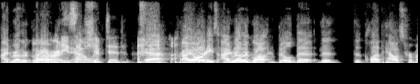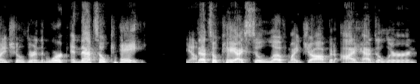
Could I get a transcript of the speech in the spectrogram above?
I'd rather go priorities out right have shifted. yeah, priorities. I'd rather go out and build the the the clubhouse for my children than work, and that's okay. Yeah, that's okay. I still love my job, but I had to learn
